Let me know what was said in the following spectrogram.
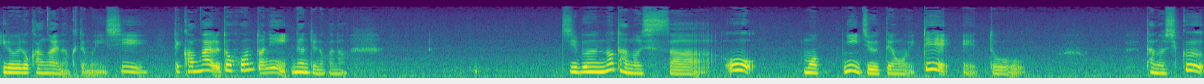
いろいろ考えなくてもいいし。って考えると本当に何て言うのかな。自分の楽しさをもに重点を置いて、えーと、楽しく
